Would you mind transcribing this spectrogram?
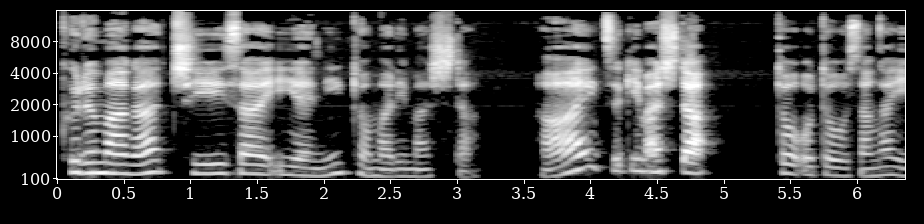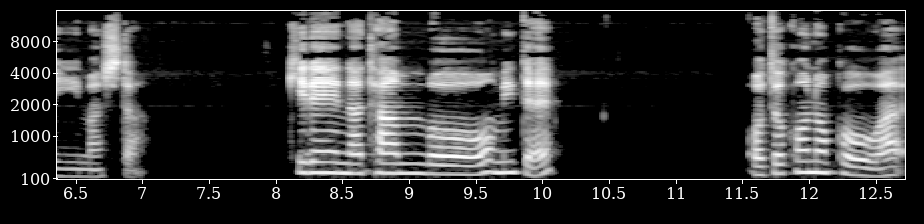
車が小さい家に止まりました。はい、着きました。とお父さんが言いました。きれいな田んぼを見て。男の子は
